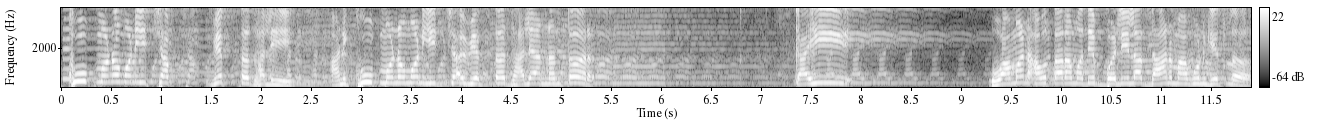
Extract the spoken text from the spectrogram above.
खूप मनोमन इच्छा व्यक्त झाली. आणि खूप मनोमन इच्छा व्यक्त झाल्यानंतर काही वामन अवतारामध्ये बलीला दान मागून घेतलं.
